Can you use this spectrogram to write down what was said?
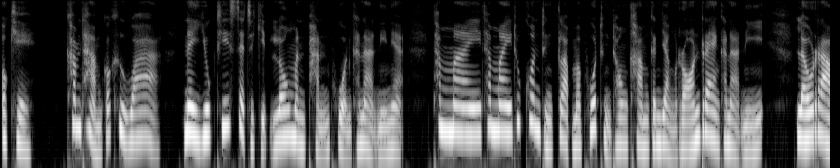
โอเคคำถามก็คือว่า ในยุคที่เศรษฐกิจโลกมันผันผวนขนาดนี้เนี่ยทำไมทำไมทุกคนถึงกลับมาพูดถึงทองคำกันอย่างร้อนแรงขนาดนี้ แล้วเรา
